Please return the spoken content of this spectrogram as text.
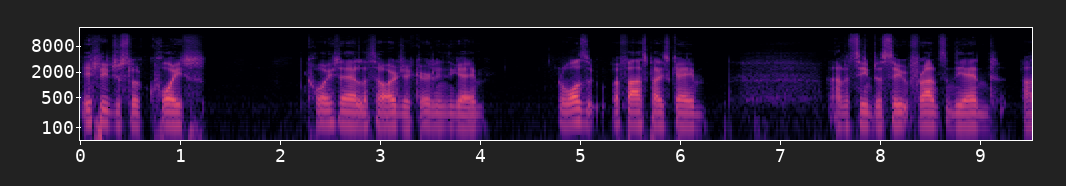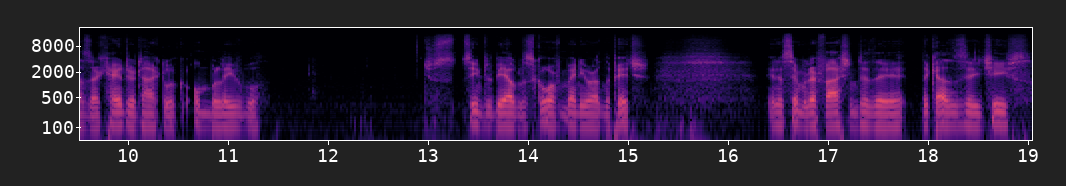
Italy just looked quite quite uh, lethargic early in the game it was a fast paced game and it seemed to suit France in the end as their counter attack looked unbelievable. Just seemed to be able to score from anywhere on the pitch in a similar fashion to the, the Kansas City Chiefs.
